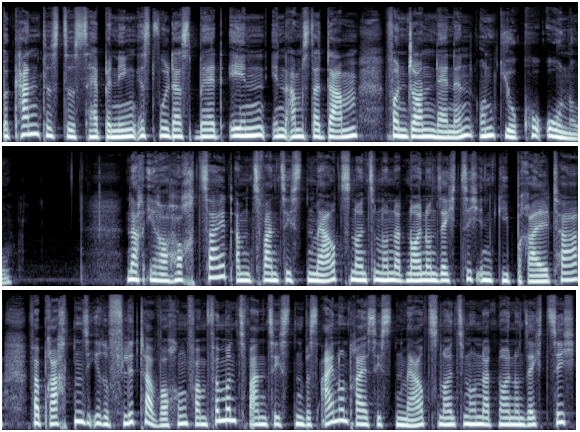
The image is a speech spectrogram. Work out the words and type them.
Bekanntestes Happening ist wohl das Bad Inn in Amsterdam von John Lennon und Yoko Ono. Nach ihrer Hochzeit am 20. März 1969 in Gibraltar verbrachten sie ihre Flitterwochen vom 25. bis 31. März 1969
